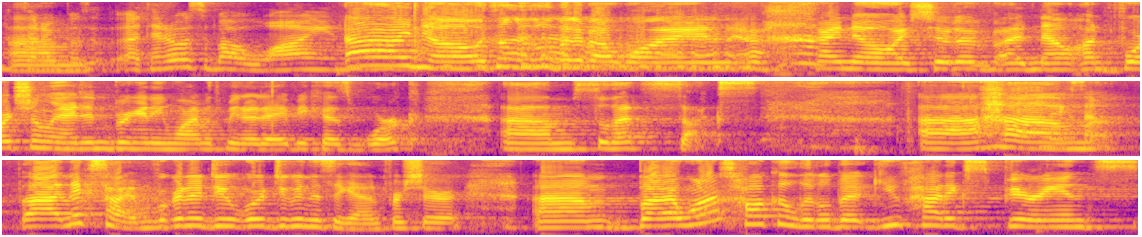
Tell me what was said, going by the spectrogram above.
I, thought Um, it was, I thought it was about wine. I know it's a little bit about wine. Ugh, I know I should have. Now, unfortunately, I didn't bring any wine with me today because work. Um, so that sucks. Uh, um, Next time. uh, next time we're gonna do. We're doing this again for sure. Um, but I want to talk a little bit. You've had experience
